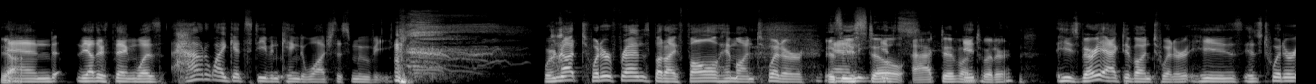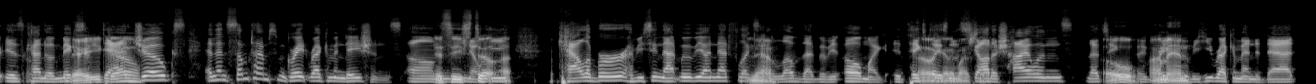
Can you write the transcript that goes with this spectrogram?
Yeah. And the other thing was, how do I get Stephen King to watch this movie? We're not Twitter friends, but I follow him on Twitter. Is he still active on it- Twitter? He's very active on Twitter. He's his Twitter is kind of a mix of dad go. jokes and then sometimes some great recommendations. Um, Is he you know, still- he- uh, Calibre? Have you seen that movie on Netflix? I love that movie. Oh my! It takes Oh, place in the watch that. Scottish Highlands. That's a, Oh, a I'm great movie. He recommended that.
